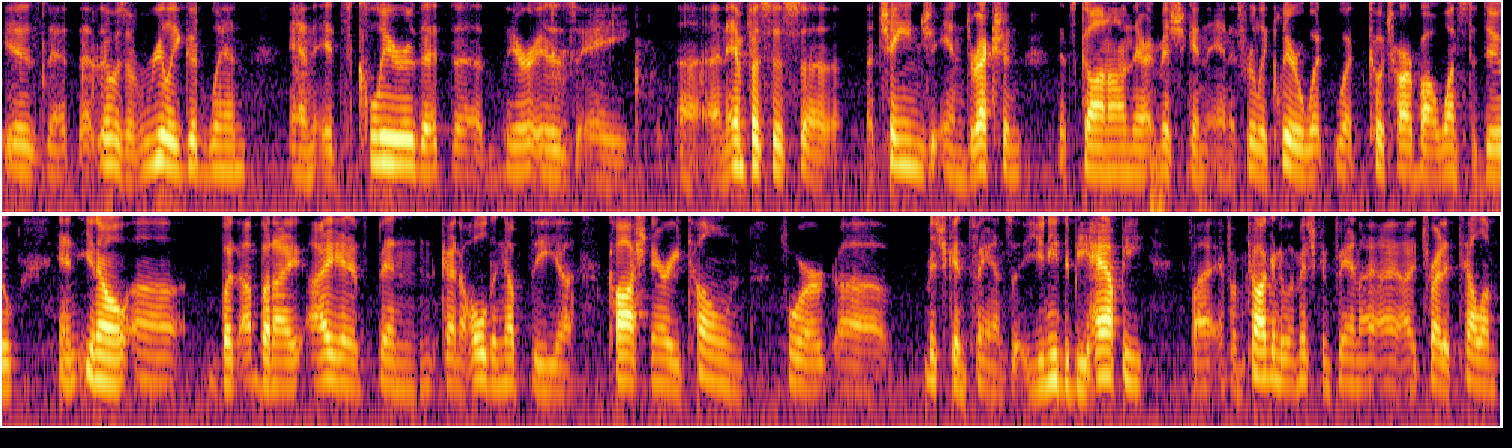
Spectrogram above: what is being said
is that, that there was a really good win, and it's clear that uh, there is a uh, an emphasis, uh, a change in direction that's gone on there at Michigan, and it's really clear what, what Coach Harbaugh wants to do. And you know, uh, but uh, but I, I have been kind of holding up the uh, cautionary tone for Michigan fans. You need to be happy. If, I, if I'm talking to a Michigan fan, I, I, I try to tell them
